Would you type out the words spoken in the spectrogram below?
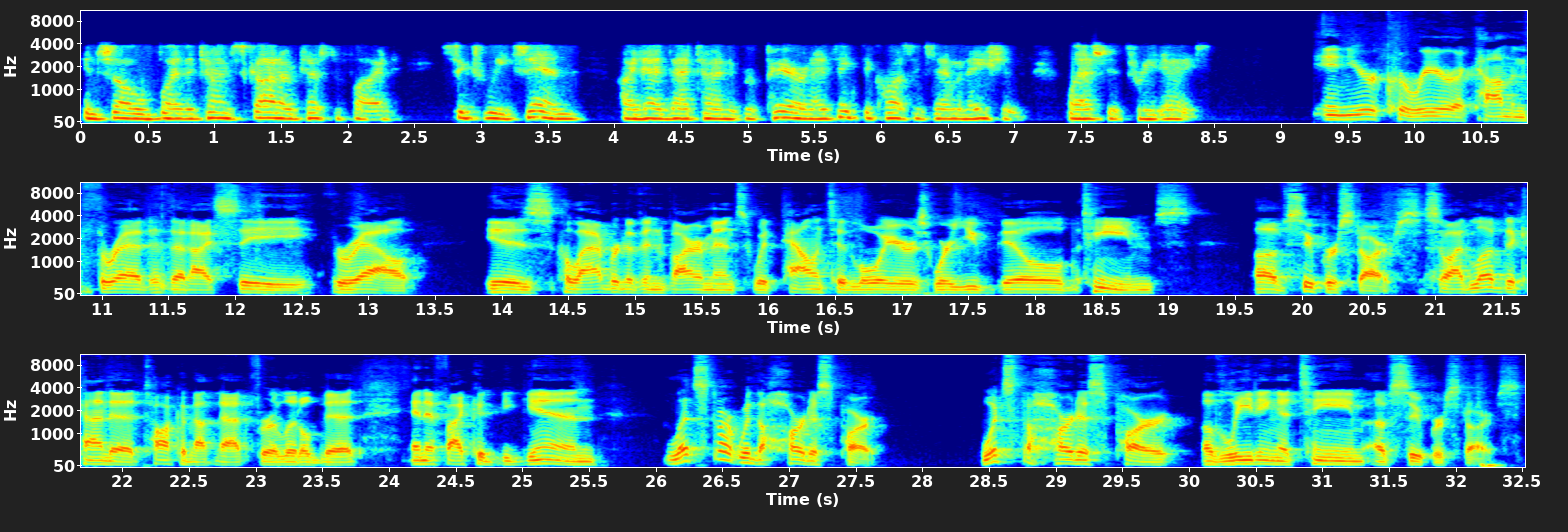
And so by the time Scotto testified six weeks in, I'd had that time to prepare. And I think the cross examination lasted three days. In your career, a common thread that I see throughout is collaborative environments with talented lawyers where you build teams of superstars. So I'd love to kind of talk about that for a little bit. And if I could begin, let's start with the hardest part. What's the hardest part of leading a team of superstars?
